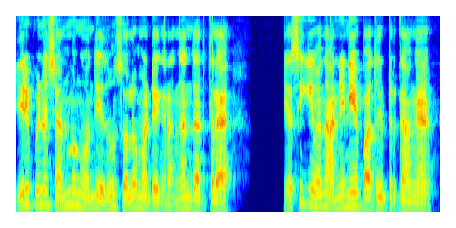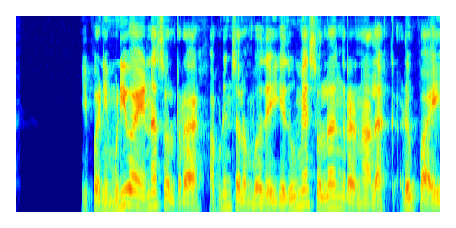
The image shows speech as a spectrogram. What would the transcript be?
இருப்பினும் சண்முகம் வந்து எதுவும் சொல்ல மாட்டேங்கிறாங்க அந்த இடத்துல. எசிக்கு வந்து அண்ணனையே பார்த்துக்கிட்டு இருக்காங்க. இப்போ நீ முடிவாக என்ன சொல்கிற அப்படின்னு சொல்லும்போது எதுவுமே சொல்லங்கிறனால கடுப்பாகி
